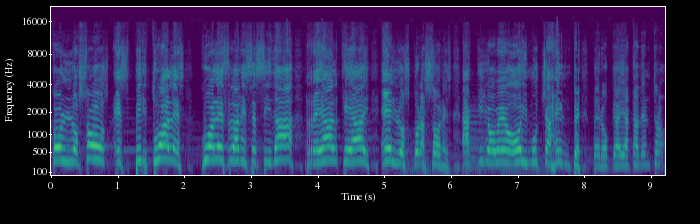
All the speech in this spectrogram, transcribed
con los ojos espirituales cuál es la necesidad real que hay en los corazones. Aquí yo veo hoy mucha gente, pero ¿qué hay acá adentro?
